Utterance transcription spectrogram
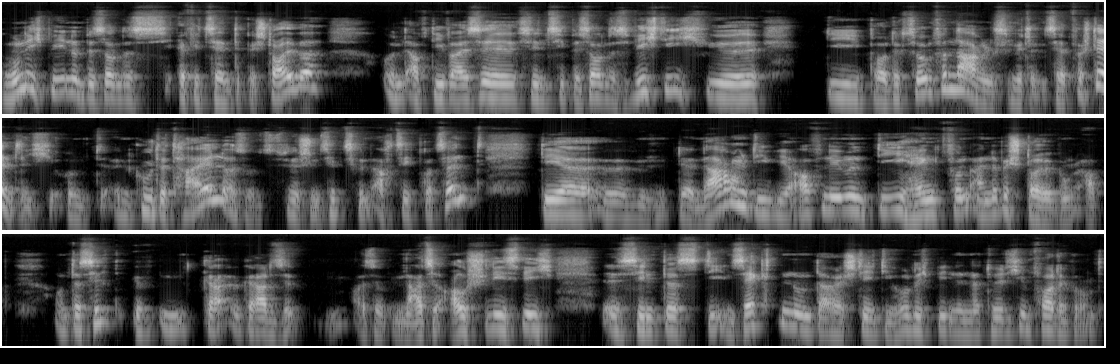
Honigbienen besonders effiziente Bestäuber und auf die Weise sind sie besonders wichtig für die Produktion von Nahrungsmitteln, selbstverständlich. Und ein guter Teil, also zwischen 70 und 80 Prozent der, äh, der Nahrung, die wir aufnehmen, die hängt von einer Bestäubung ab. Und das sind äh, gerade so, also nahezu ausschließlich äh, sind das die Insekten und da steht die Honigbiene natürlich im Vordergrund.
